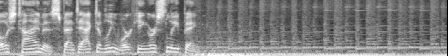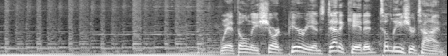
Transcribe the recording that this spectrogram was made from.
Most time is spent actively working or sleeping. With only short periods dedicated to leisure time.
